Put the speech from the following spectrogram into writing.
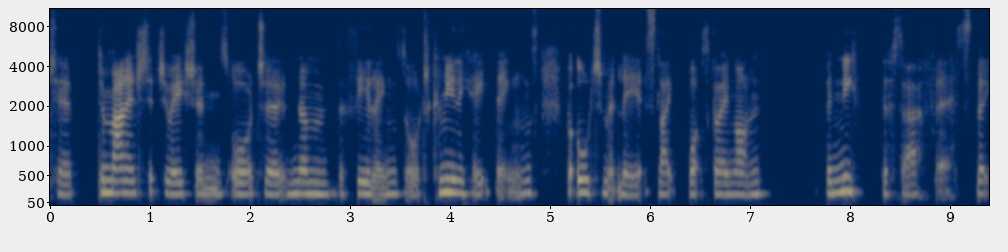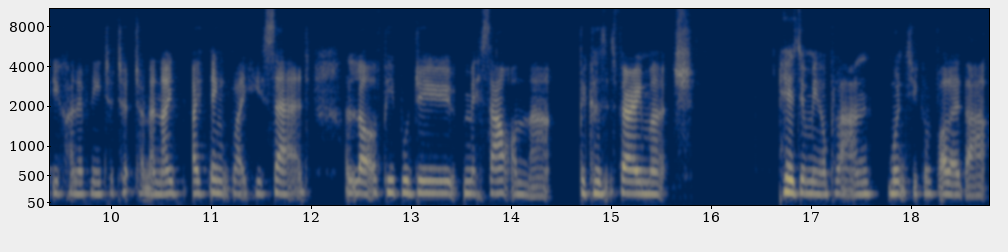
to to manage situations or to numb the feelings or to communicate things. But ultimately it's like what's going on beneath the surface that you kind of need to touch on. And I, I think like you said a lot of people do miss out on that because it's very much here's your meal plan. Once you can follow that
